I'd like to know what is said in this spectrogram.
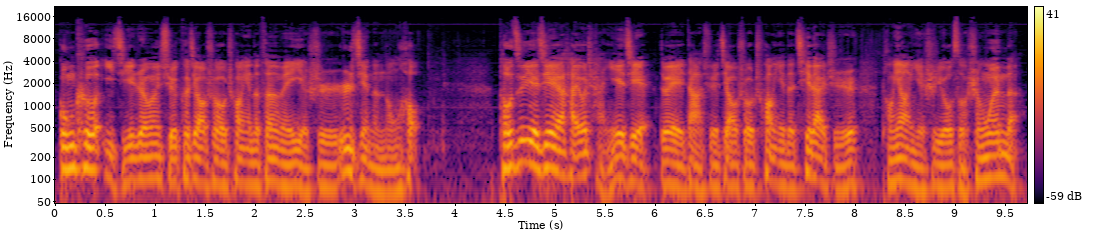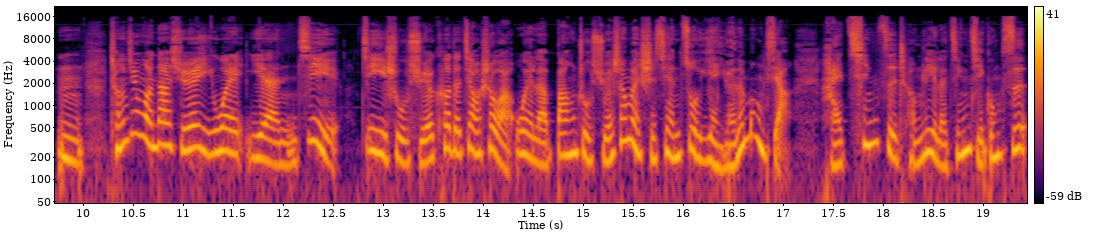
工科以及人文学科教授创业的氛围也是日渐的浓厚。投资业界还有产业界对大学教授创业的期待值，同样也是有所升温的。嗯，成均馆大学一位演技。技术学科的教授啊，为了帮助学生们实现做演员的梦想，还亲自成立了经纪公司。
